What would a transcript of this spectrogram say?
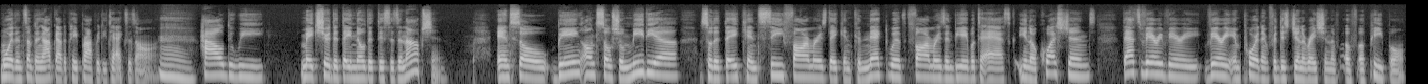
more than something I've got to pay property taxes on. Mm. How do we make sure that they know that this is an option? And so being on social media so that they can see farmers, they can connect with farmers and be able to ask, you know, questions. That's very, very, very important for this generation of, of, of people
